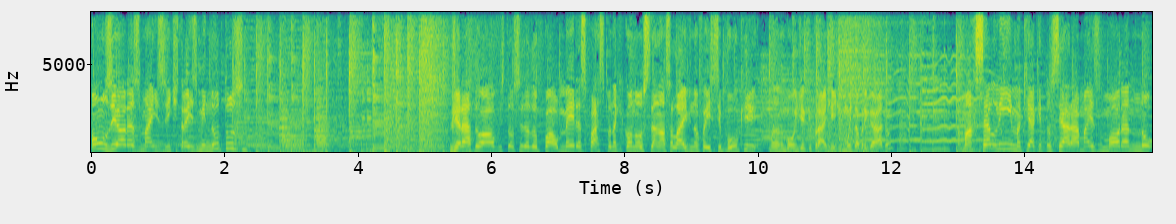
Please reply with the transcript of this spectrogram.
11 horas mais 23 minutos. Gerardo Alves, torcedor do Palmeiras, participando aqui conosco na nossa live no Facebook. Mandando um bom dia aqui pra gente, muito obrigado. Marcelo Lima, que é aqui do Ceará, mas mora no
